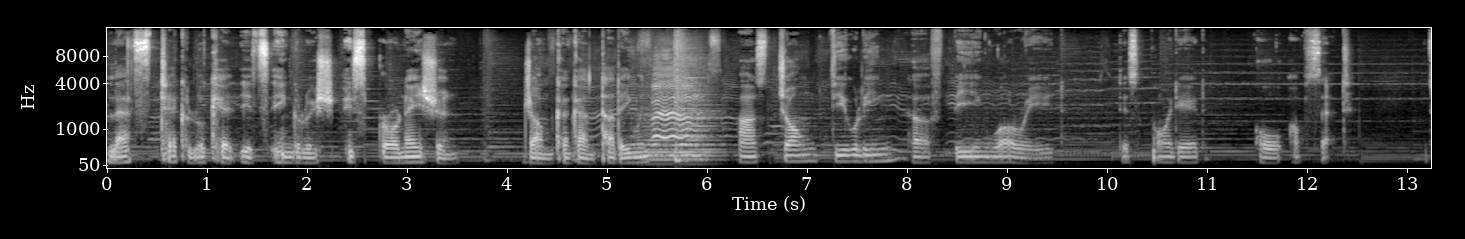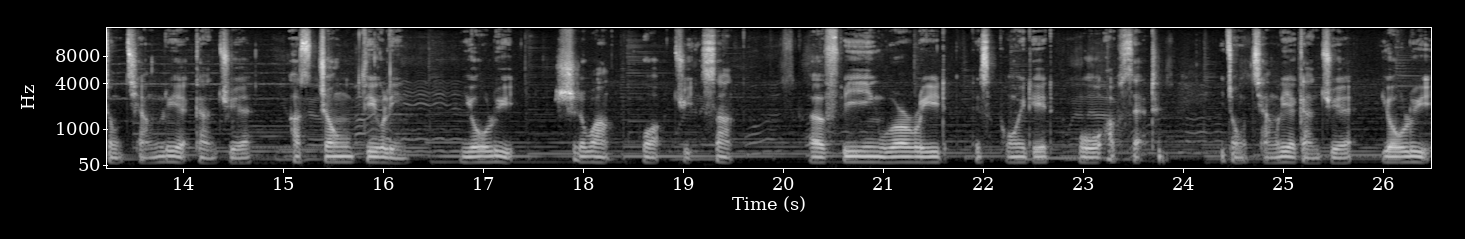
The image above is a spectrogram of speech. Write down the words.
Let's take a look at its English explanation. 让我们看看它的英文。A strong feeling of being worried, disappointed, or upset，一种强烈感觉。A strong feeling，忧虑、失望或沮丧。Of being worried, disappointed, or upset，一种强烈感觉，忧虑、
